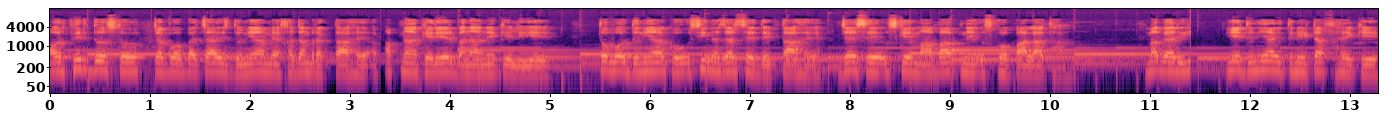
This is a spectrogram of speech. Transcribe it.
और फिर दोस्तों, जब वो बच्चा इस दुनिया में क़दम रखता है अपना करियर बनाने के लिए तो वो दुनिया को उसी नज़र से देखता है जैसे उसके माँ बाप ने उसको पाला था। मगर ये दुनिया इतनी टफ है कि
